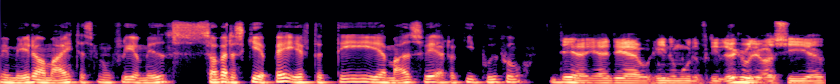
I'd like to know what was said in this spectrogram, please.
med Mette og mig, der skal nogle flere med. Så hvad der sker bagefter, det er meget svært at give et bud på. Det er, ja, det er jo helt umuligt, fordi Lykke vil jo også sige, at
